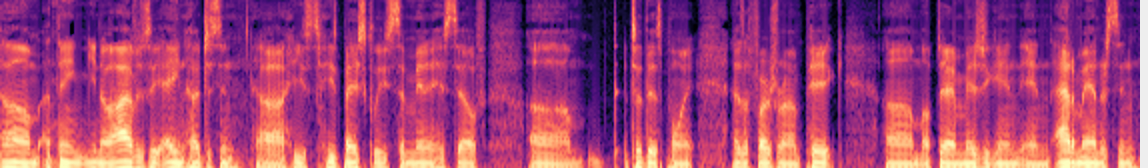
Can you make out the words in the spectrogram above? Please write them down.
Um, I think you know obviously Aidan Hutchinson, uh, he's he's basically cemented himself um, to this point as a first round pick um, up there in Michigan, and Adam Anderson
